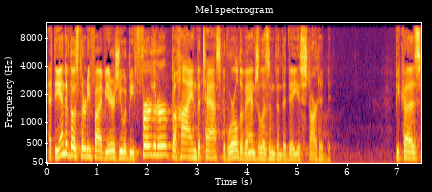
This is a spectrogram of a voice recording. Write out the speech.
at the end of those 35 years, you would be further behind the task of world evangelism than the day you started. Because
